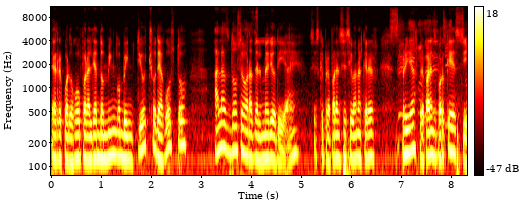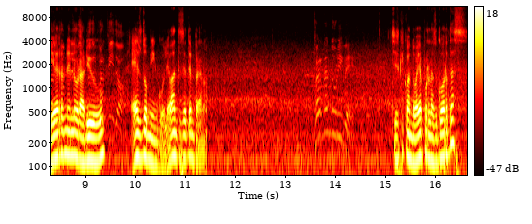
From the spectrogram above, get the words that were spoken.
Les recuerdo, juego para el día domingo 28 de agosto a las 12 horas del mediodía, ¿eh? Si es que prepárense, si van a querer frías, prepárense porque cierran el horario. Es domingo, levántese temprano. Si es que cuando vaya por las gordas,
